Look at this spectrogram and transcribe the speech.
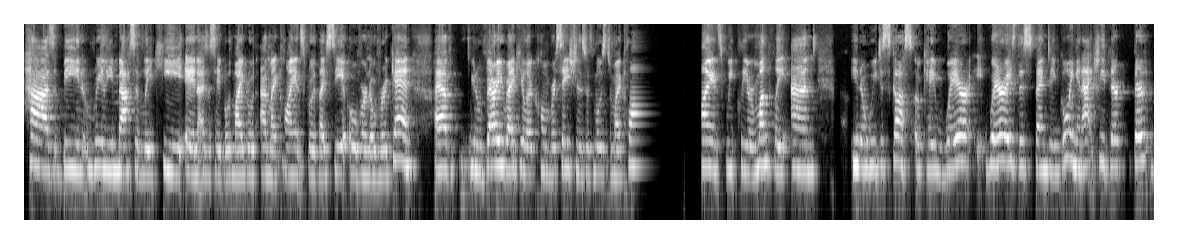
has been really massively key in as i say both my growth and my clients growth. I see it over and over again. I have you know very regular conversations with most of my clients weekly or monthly and you know we discuss okay where where is this spending going? And actually their their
